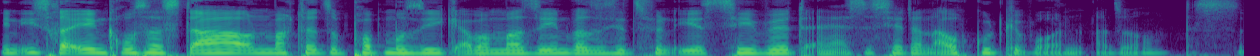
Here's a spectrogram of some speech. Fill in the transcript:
in Israel ein großer Star und macht halt so Popmusik, aber mal sehen, was es jetzt für ein ESC wird. Äh, es ist ja dann auch gut geworden. Also das,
